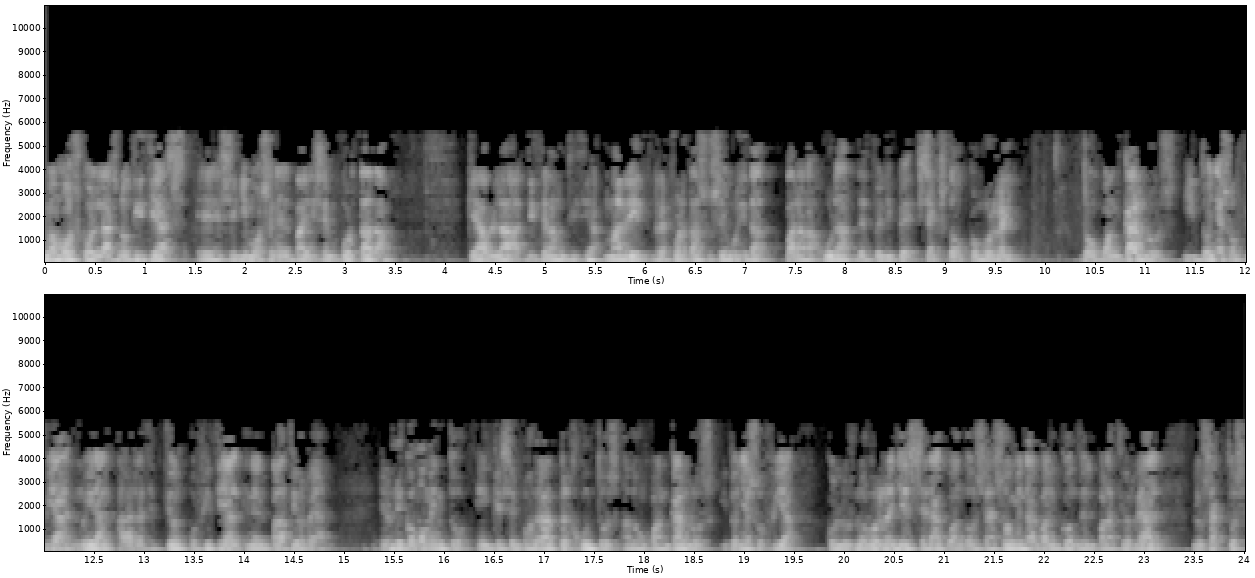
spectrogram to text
Continuamos con las noticias. Eh, seguimos en el país en portada que habla, dice la noticia, Madrid refuerza su seguridad para la jura de Felipe VI como rey. Don Juan Carlos y Doña Sofía no irán a la recepción oficial en el Palacio Real. El único momento en que se podrá ver juntos a don Juan Carlos y doña Sofía con los nuevos reyes será cuando se asomen al balcón del Palacio Real los actos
